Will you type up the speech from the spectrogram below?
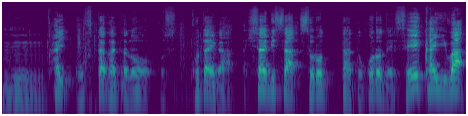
うん。はい。お二方の答えが久々揃ったところで正解は、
